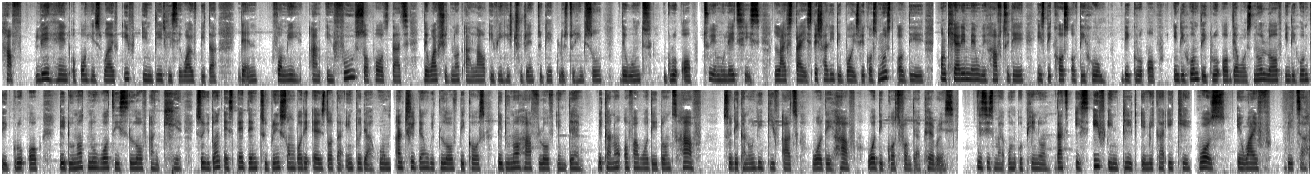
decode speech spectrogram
have lay hand upon his wife, if indeed he's a wife beater, then for me, I'm in full support that the wife should not allow even his children to get close to him so they won't grow up to emulate his lifestyle, especially the boys, because most of the uncaring men we have today is because of the home they grow up. In the home they grow up, there was no love. In the home they grow up, they do not know what is love and care. So you don't expect them to bring somebody else's daughter into their home and treat them with love because they do not have love in them. They cannot offer what they don't have. So they can only give out what they have, what they got from their parents. This is my own opinion. That is if indeed Emeka Ike was a wife beater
